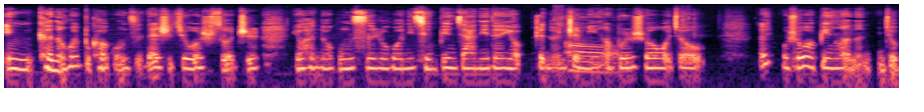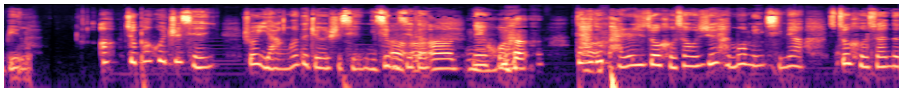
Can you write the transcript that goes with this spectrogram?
嗯，可能会不扣工资。但是据我所知，有很多公司，如果你请病假，你得有诊断证明，而不是说我就，哎，我说我病了呢，你就病了。哦，就包括之前说阳了的这个事情，你记不记得那会儿？大家都排着去做核酸，我就觉得很莫名其妙。做核酸的，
